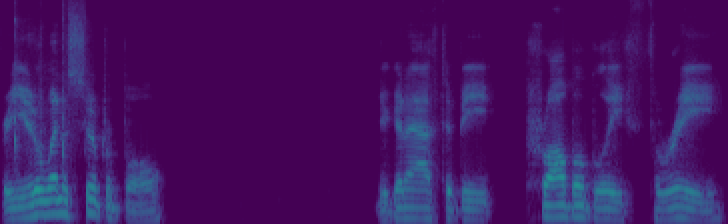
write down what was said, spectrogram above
for you to win a Super Bowl, you're gonna have to beat probably three,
